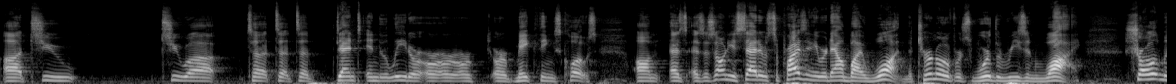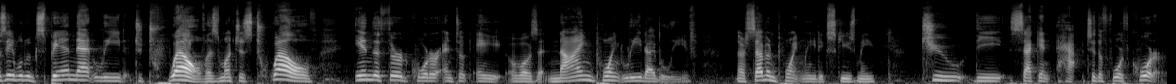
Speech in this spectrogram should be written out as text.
uh, to to, uh, to to to dent into the lead or or, or, or make things close. Um, as as Hezonja said, it was surprising they were down by one. The turnovers were the reason why. Charlotte was able to expand that lead to 12, as much as 12 in the third quarter, and took a what was it nine point lead, I believe, or seven point lead, excuse me, to the second ha- to the fourth quarter.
